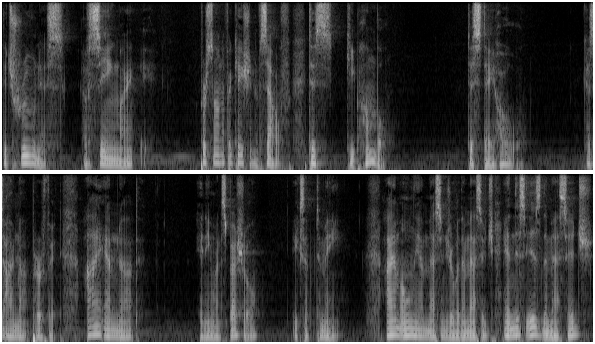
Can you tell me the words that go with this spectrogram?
the trueness of seeing my personification of self, to keep humble, to stay whole. Because I'm not perfect. I am not anyone special except to me. I am only a messenger with a message, and this is the message.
